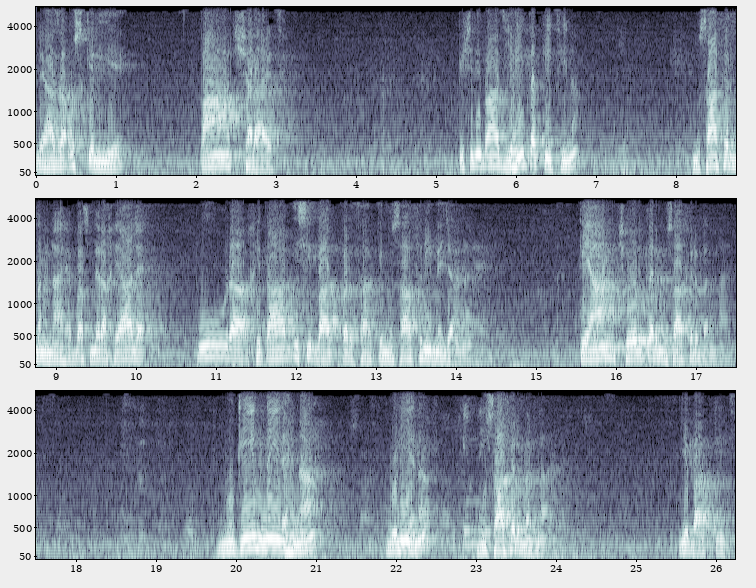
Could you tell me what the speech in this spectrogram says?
لہذا اس کے لیے پانچ شرائط ہیں۔ پچھلی بات یہیں تک کی تھی نا؟ مسافر بننا ہے، بس میرا خیال ہے پورا خطاب اسی بات پر تھا کہ مسافری میں جانا ہے۔ قیام چھوڑ کر مسافر بننا ہے۔ مقیم نہیں رہنا، بولیے نا، مسافر بننا ہے۔ یہ بات کی تھی۔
